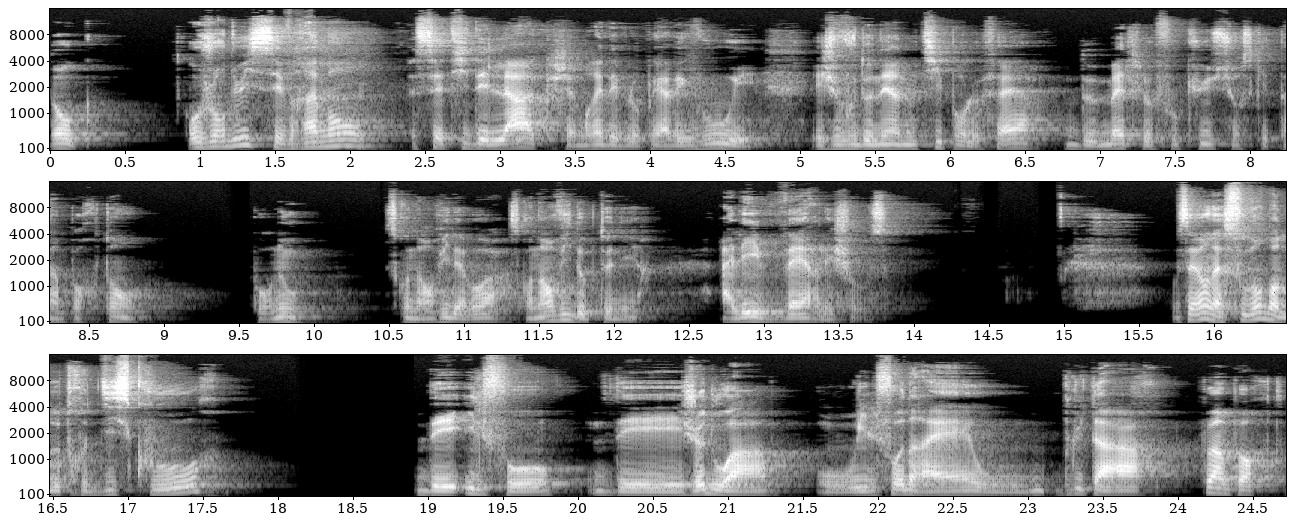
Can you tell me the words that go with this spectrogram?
Donc, aujourd'hui, c'est vraiment cette idée-là que j'aimerais développer avec vous et, je vais vous donner un outil pour le faire, de mettre le focus sur ce qui est important pour nous, ce qu'on a envie d'avoir, ce qu'on a envie d'obtenir, aller vers les choses. Vous savez, on a souvent dans notre discours des il faut, des je dois, ou il faudrait, ou plus tard, peu importe.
